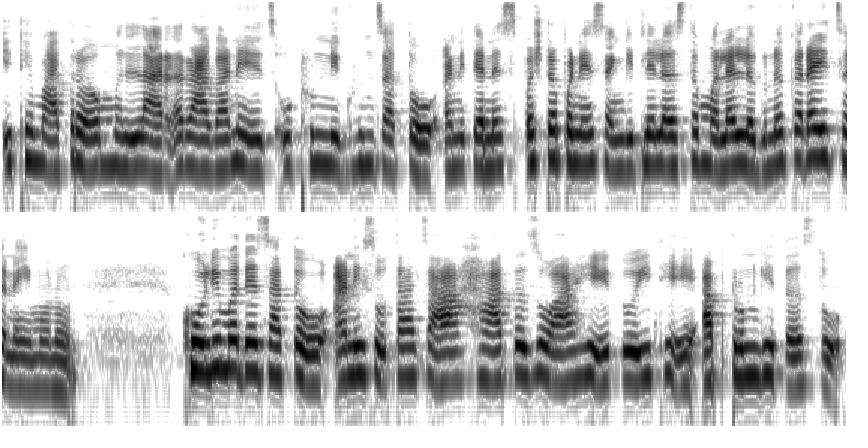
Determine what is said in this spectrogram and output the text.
इथे मात्र मल्हार रागानेच उठून निघून जातो आणि त्याने स्पष्टपणे सांगितलेलं असतं मला लग्न करायचं नाही म्हणून. खोलीमध्ये जातो आणि स्वतःचा हात जो आहे तो इथे आपटून घेत असतो.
